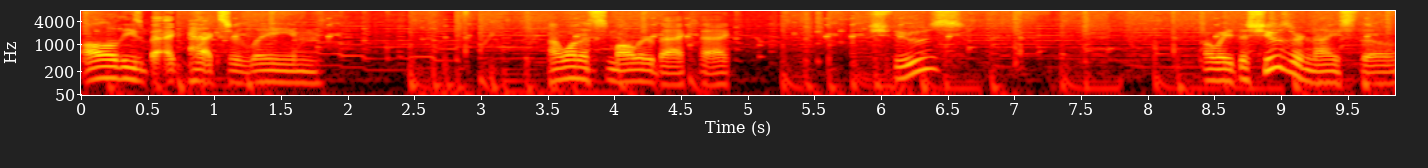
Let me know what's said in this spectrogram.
All of these backpacks are lame. I want a smaller backpack. Shoes? Oh wait, the shoes are nice though.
